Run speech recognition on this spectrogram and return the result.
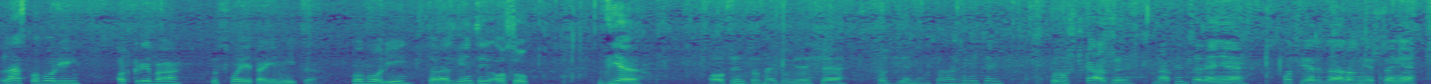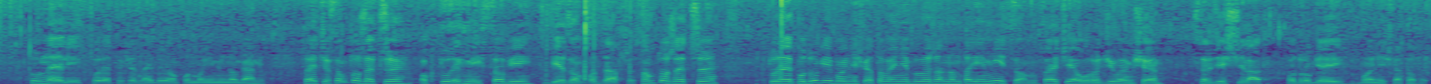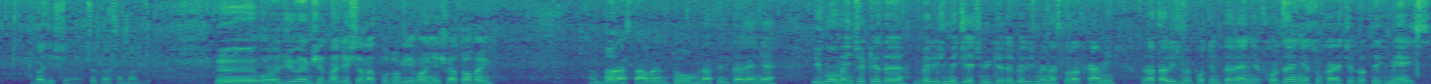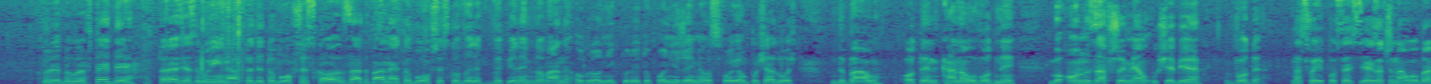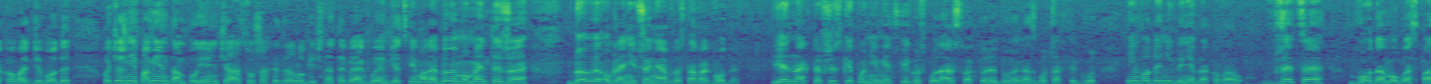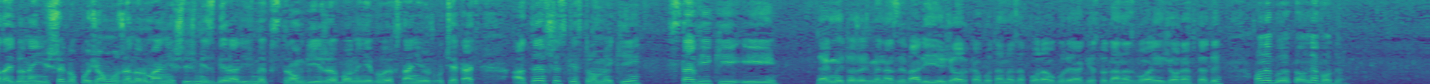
Las powoli odkrywa tu swoje tajemnice. Powoli coraz więcej osób wie o tym, co znajduje się pod ziemią. Coraz więcej różdżkarzy na tym terenie potwierdza rozmieszczenie tuneli, które tu się znajdują pod moimi nogami. Słuchajcie, są to rzeczy, o których miejscowi wiedzą od zawsze. Są to rzeczy, które po II wojnie światowej nie były żadną tajemnicą. Słuchajcie, ja urodziłem się 40 lat po II wojnie światowej. 20 lat, przepraszam bardzo. Yy, urodziłem się 20 lat po II wojnie światowej. Dorastałem tu na tym terenie i w momencie, kiedy byliśmy dziećmi, kiedy byliśmy nastolatkami, lataliśmy po tym terenie. Wchodzenie, słuchajcie, do tych miejsc, które były wtedy, teraz jest ruina, wtedy to było wszystko zadbane, to było wszystko wypielęgnowane. Ogrodnik, który tu poniżej miał swoją posiadłość, dbał o ten kanał wodny, bo on zawsze miał u siebie wodę na swojej posesji. Jak zaczynało brakować gdzie wody, chociaż nie pamiętam pojęcia susza hydrologiczna tego jak byłem dzieckiem, ale były momenty, że były ograniczenia w dostawach wody. Jednak te wszystkie poniemieckie gospodarstwa, które były na zboczach tych gór, im wody nigdy nie brakowało. W rzece woda mogła spadać do najniższego poziomu, że normalnie szliśmy, zbieraliśmy pstrągi, żeby one nie były w stanie już uciekać, a te wszystkie strumyki, stawiki i jak my to żeśmy nazywali jeziorka, bo tam zapora u góry jak jest, to dla nas była jeziorem wtedy, one były pełne wody.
